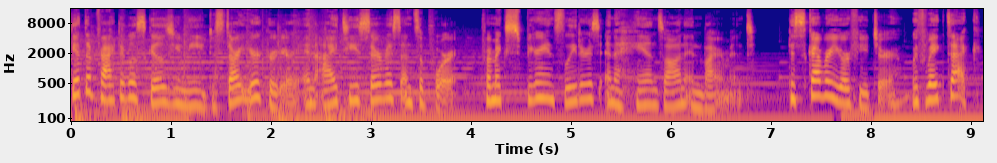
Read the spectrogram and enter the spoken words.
Get the practical skills you need to start your career in IT service and support from experienced leaders in a hands on environment. Discover your future with Wake Tech.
